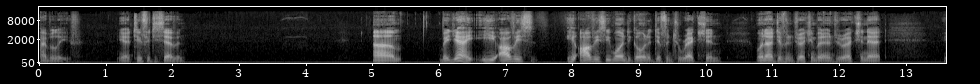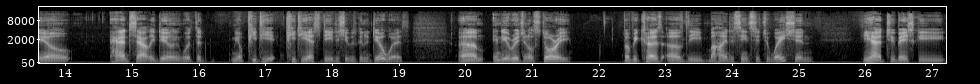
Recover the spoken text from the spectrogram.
I believe. Yeah, two fifty seven. Um, but yeah, he obviously he obviously wanted to go in a different direction. Well, not a different direction, but in a direction that, you know, had Sally dealing with the, you know, PT, PTSD that she was going to deal with um, in the original story. But because of the behind the scenes situation, he had to basically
